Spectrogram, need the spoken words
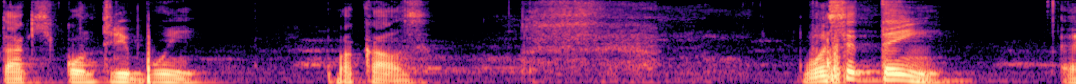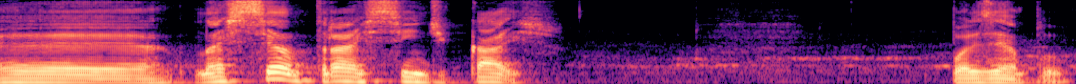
tá? que contribuem com a causa. Você tem é, nas centrais sindicais, por exemplo,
